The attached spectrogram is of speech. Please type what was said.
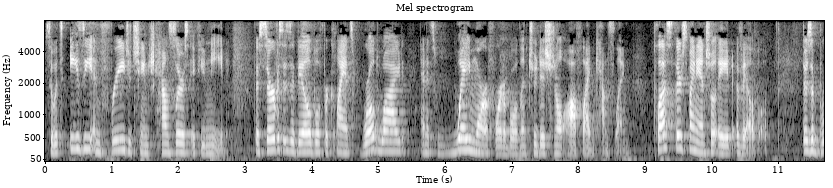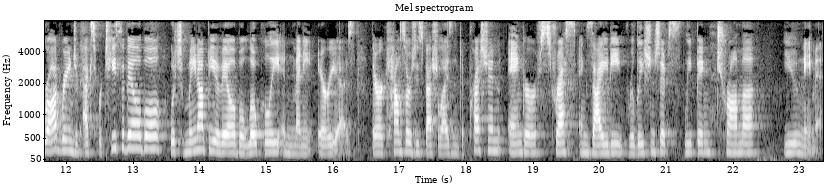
so it's easy and free to change counselors if you need. The service is available for clients worldwide, and it's way more affordable than traditional offline counseling. Plus, there's financial aid available. There's a broad range of expertise available, which may not be available locally in many areas. There are counselors who specialize in depression, anger, stress, anxiety, relationships, sleeping, trauma, you name it.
